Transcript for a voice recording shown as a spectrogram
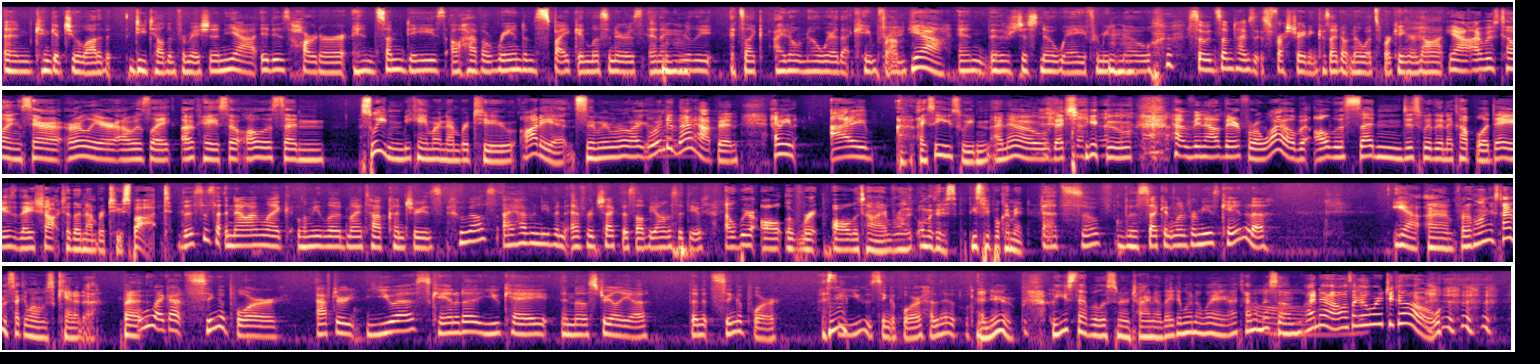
and can give you a lot of detailed information. And yeah, it is harder. And some days I'll have a random spike in listeners, and I mm-hmm. really it's like I don't know where that came from. Yeah. and there's just no way for me to mm-hmm. know. so and sometimes it's frustrating because I don't know what's working or not. Yeah, I was telling Sarah earlier. I was like, okay, so all of a sudden. Sweden became our number two audience. And we were like, when did that happen? I mean, I I see you, Sweden. I know that you have been out there for a while, but all of a sudden, just within a couple of days, they shot to the number two spot. This is now I'm like, let me load my top countries. Who else? I haven't even ever checked this. I'll be honest with you. Uh, we're all over it all the time. We're like, oh my goodness, these people come in. That's so. The second one for me is Canada. Yeah, um, for the longest time, the second one was Canada. But Ooh, I got Singapore after U.S., Canada, U.K., and Australia. Then it's Singapore. I see you, Singapore. Hello. I knew. We used to have a listener in China. They went away. I kind of miss them. I know. I was like, oh, where'd you go?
